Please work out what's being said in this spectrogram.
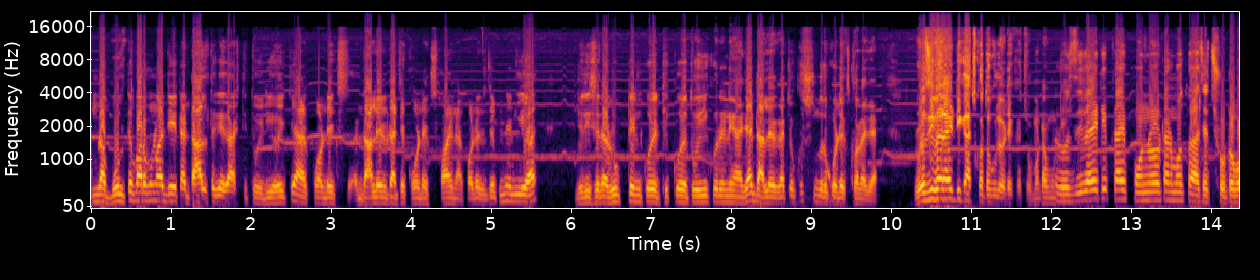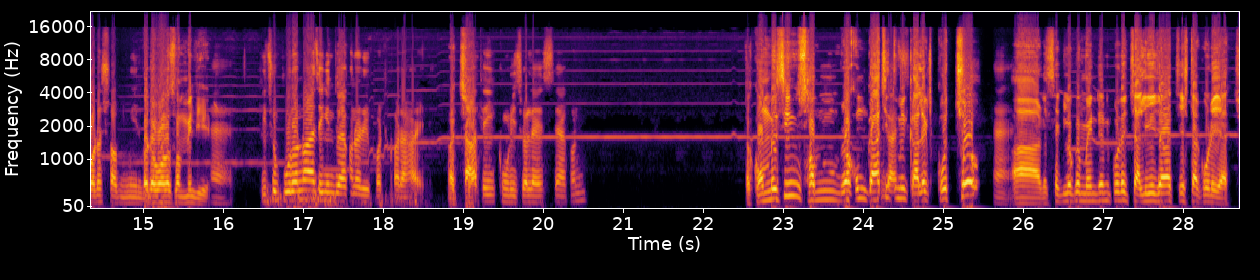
আমরা বলতে পারব না যে এটা ডাল থেকে গাছটি তৈরি হয়েছে। আর কডেক্স ডালের গাছে কডেক্স হয় না। কডেক্স ডেফিনেটলি হয়। যদি সেটা রুট টেন করে ঠিক করে তৈরি করে নেওয়া যায় ডালের গাছে খুব সুন্দর কোডেক্স করা যায়। রোজি ভ্যারাইটি গাছ কতগুলো রেখেছো? মোটামুটি। রোজি ভ্যারাইটি প্রায় পনেরোটার মতো আছে। ছোট বড় সব মিলিয়ে। ছোট বড় সব মিলিয়ে? হ্যাঁ। কিছু পুরনো আছে কিন্তু এখনও রিপোর্ট করা হয় আচ্ছা। তাতেই কুড়ি চলে এসছে এখন। তো কম বেশি সব রকম গাছই গাছ। তুমি কালেক্ট করছ হ্যাঁ। আর সেগুলোকে মেনটেন করে চালিয়ে যাওয়ার চেষ্টা করে যাচ্ছ।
